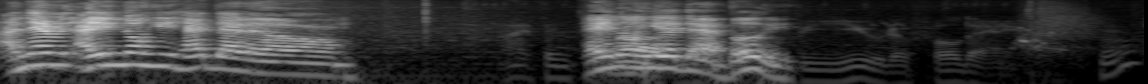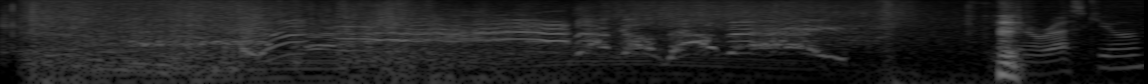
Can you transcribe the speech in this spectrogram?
I never, I didn't know he had that. Um, Hmm. I think I know he had that ability. beautiful day. You gonna rescue him?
